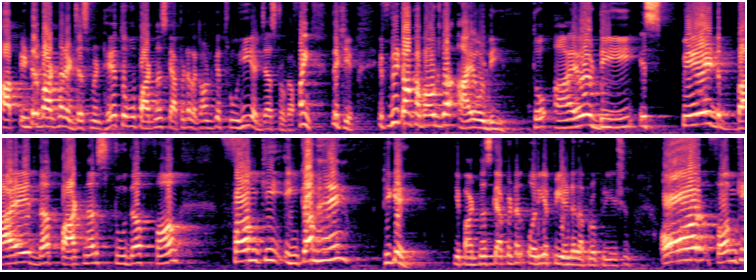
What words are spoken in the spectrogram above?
आप इंटर पार्टनर एडजस्टमेंट है तो वो पार्टनर्स कैपिटल अकाउंट के थ्रू ही एडजस्ट होगा। फाइन देखिए if we talk about the IOD तो IOD is paid by the partners to the firm firm की इनकम है, ठीक है, ये पार्टनर्स कैपिटल और ये पी एंडल अप्रोप्रिएशन और फर्म की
